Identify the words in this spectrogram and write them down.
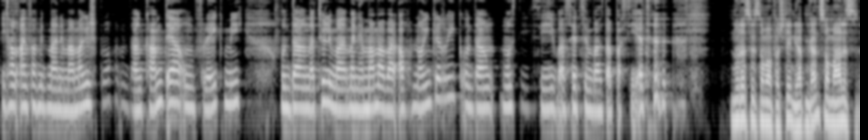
ich habe einfach mit meiner Mama gesprochen und dann kam er und fragte mich und dann natürlich meine Mama war auch neugierig und dann musste ich sie übersetzen, was da passiert. Nur, dass wir es nochmal verstehen. Ihr habt ein ganz normales,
